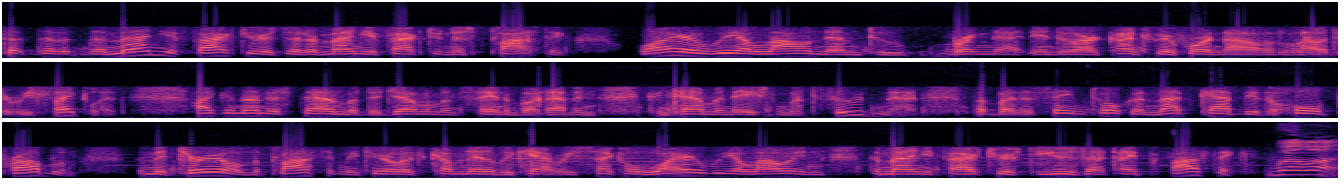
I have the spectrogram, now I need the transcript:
The, the, the manufacturers that are manufacturing this plastic why are we allowing them to bring that into our country if we're not allowed to recycle it? I can understand what the gentleman's saying about having contamination with food and that, but by the same token, that can't be the whole problem. The material, the plastic material that's coming in that we can't recycle, why are we allowing the manufacturers to use that type of plastic? Well,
